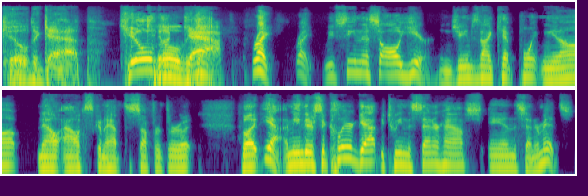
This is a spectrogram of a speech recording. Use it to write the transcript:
Kill the gap. Kill, Kill the, the gap. gap. Right, right. We've seen this all year, and James and I kept pointing it out. Now Alex is going to have to suffer through it. But yeah, I mean, there's a clear gap between the center halves and the center mids.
